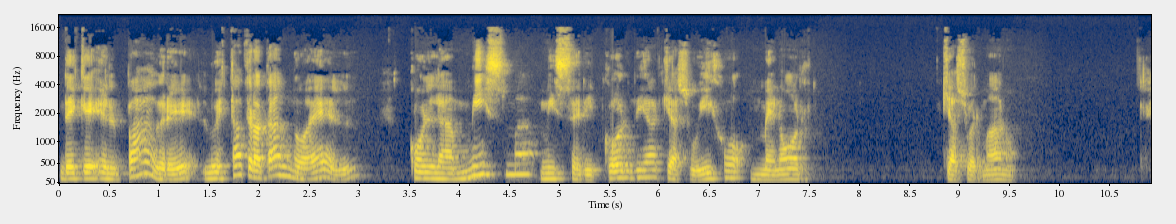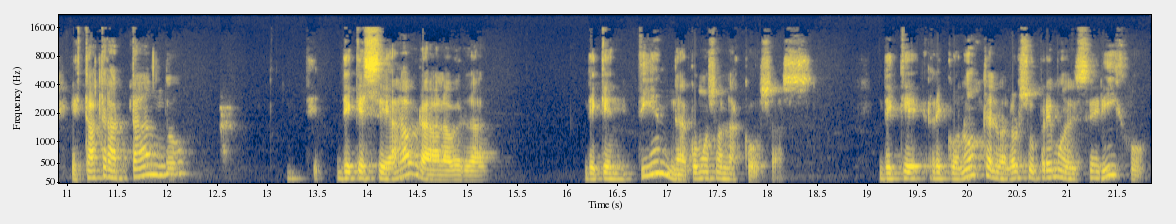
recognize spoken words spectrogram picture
de que el padre lo está tratando a él con la misma misericordia que a su hijo menor, que a su hermano. Está tratando de que se abra a la verdad, de que entienda cómo son las cosas, de que reconozca el valor supremo de ser hijo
